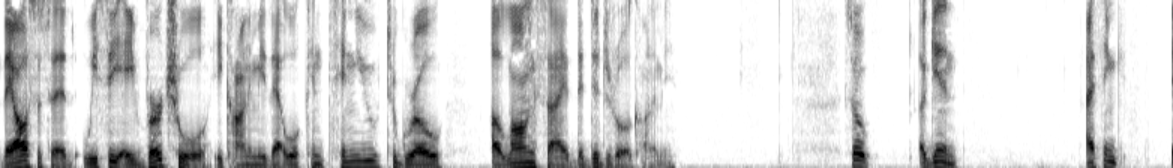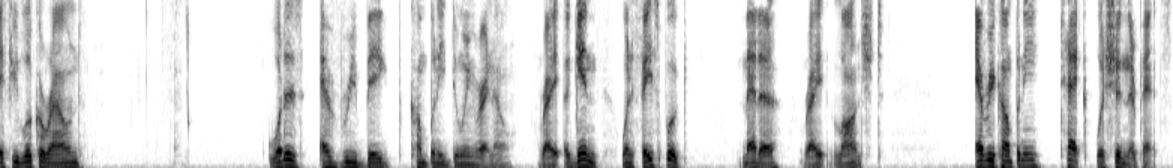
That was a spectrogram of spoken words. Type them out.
They also said we see a virtual economy that will continue to grow alongside the digital economy. So again, I think if you look around, what is every big company doing right now? Right? Again, when Facebook, Meta, right, launched, every company, tech was shitting their pants.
